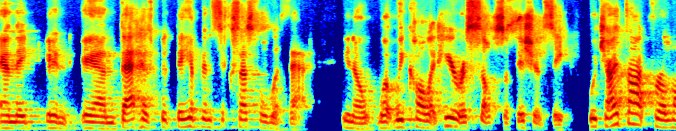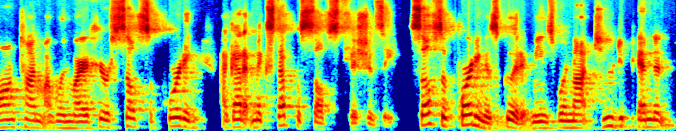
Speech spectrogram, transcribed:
and they, and, and that has been, they have been successful with that. You know, what we call it here is self-sufficiency, which I thought for a long time uh, when I hear self-supporting, I got it mixed up with self-sufficiency. Self-supporting is good. It means we're not too dependent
